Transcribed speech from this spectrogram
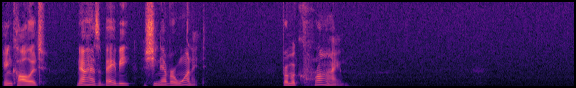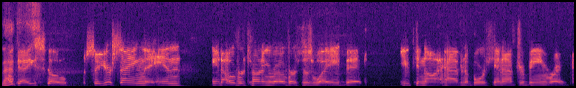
in college, now has a baby that she never wanted from a crime. That's, Okay, so so you're saying that in in overturning Roe versus Wade that you cannot have an abortion after being raped.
